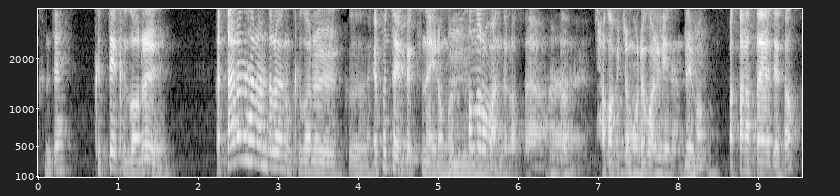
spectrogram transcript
근데 그때 그거를 그러니까 다른 사람들은 그거를 그 After Effects나 이런 걸 음. 손으로 만들었어요. 그래서 네. 작업이 좀 오래 걸리는데 막 음. 왔다 갔다 해야 돼서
